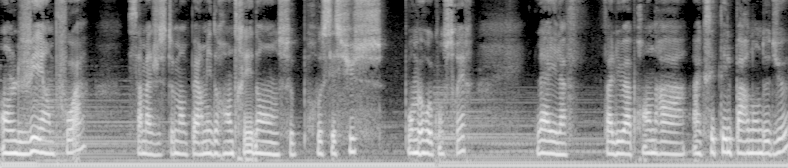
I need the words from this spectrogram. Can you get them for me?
enlevé un poids, ça m'a justement permis de rentrer dans ce processus pour me reconstruire. Là, il a fallu apprendre à accepter le pardon de Dieu.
